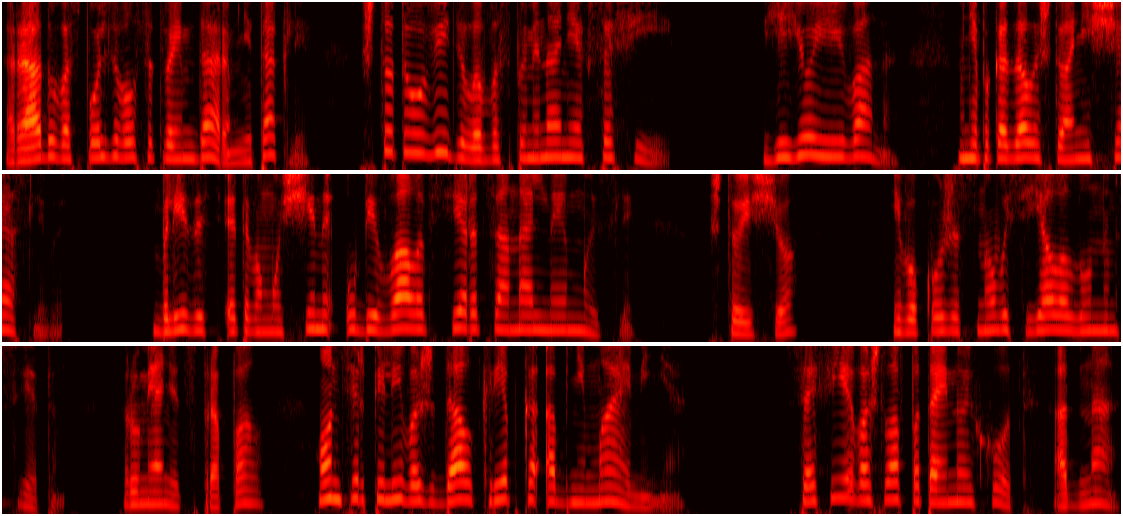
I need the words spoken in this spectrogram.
«Раду воспользовался твоим даром, не так ли? Что ты увидела в воспоминаниях Софии?» «Ее и Ивана. Мне показалось, что они счастливы. Близость этого мужчины убивала все рациональные мысли. Что еще? Его кожа снова сияла лунным светом. Румянец пропал. Он терпеливо ждал, крепко обнимая меня. София вошла в потайной ход, одна.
